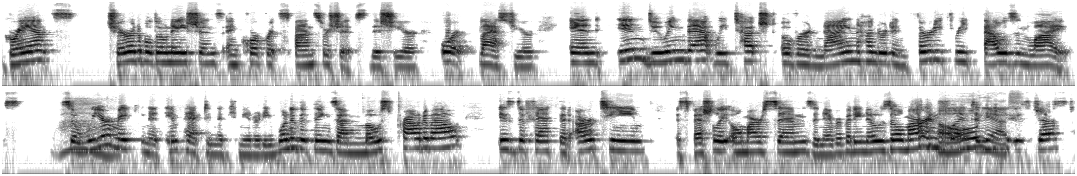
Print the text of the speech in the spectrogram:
grants, charitable donations and corporate sponsorships this year or last year. And in doing that, we touched over 933,000 lives. Wow. So we are making an impact in the community. One of the things I'm most proud about is the fact that our team, especially Omar Sims, and everybody knows Omar in Flint, oh, and yes. he is just.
